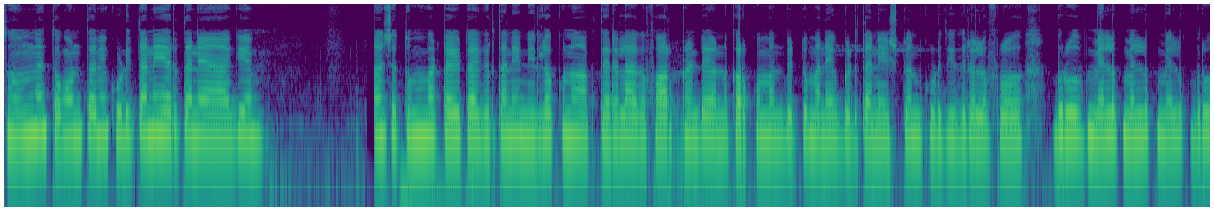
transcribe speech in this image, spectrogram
ಸುಮ್ಮನೆ ತೊಗೊಳ್ತಾನೆ ಕುಡಿತಾನೇ ಇರ್ತಾನೆ. ಹಾಗೆ ಮನೋಜ ತುಂಬ ಟೈಟ್ ಆಗಿರ್ತಾನೆ ನಿಲ್ಲೋಕ್ಕೂ ಆಗ್ತಾ ಇರಲ್ಲ. ಆಗ ಫಾರ್ಕ್ ಫ್ರೆಂಡೇ ಅವನು ಕರ್ಕೊಂಬಂದ್ಬಿಟ್ಟು ಮನೆಗೆ ಬಿಡ್ತಾನೆ. ಇಷ್ಟೊಂದು ಕುಡಿದಿದ್ರಲ್ಲ ಫ್ರೋ ಬ್ರೂ ಮೆಲ್ಲಕ್ಕೆ ಮೆಲ್ಲಕ್ಕೆ ಮೆಲ್ಲಕ್ಕೆ ಬ್ರೂ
